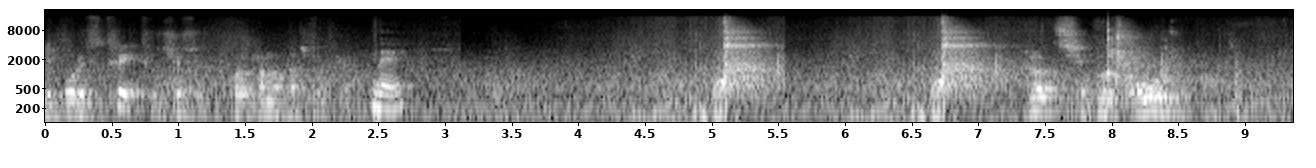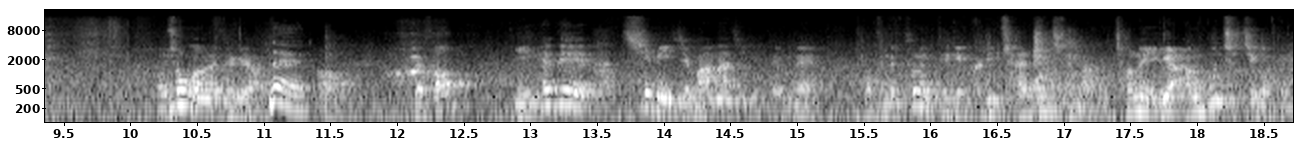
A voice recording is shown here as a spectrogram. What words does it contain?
이 볼을 스트레이트로 칠 수 있고 그렇게 한 번 더 쳐볼게요. 네. 그렇지, 굿. 오, 좋다. 엄청 마음에 들게 하죠. 네. 어. 그래서 이 헤드의 닫힘이 이제 많아지기 때문에 어, 근데 프로님 되게 그립 잘 붙인다. 저는 이게 안 붙여지거든요.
